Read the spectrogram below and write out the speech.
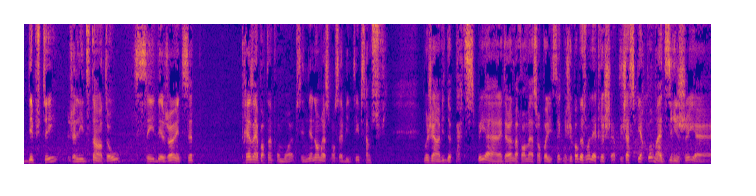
Député, je l'ai dit tantôt, c'est déjà un titre très important pour moi, c'est une énorme responsabilité, puis ça me suffit. Moi, j'ai envie de participer à l'intérieur de ma formation politique, mais j'ai pas besoin d'être le chef. J'aspire pas moi, à diriger euh,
